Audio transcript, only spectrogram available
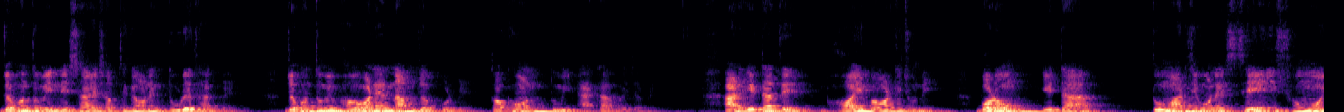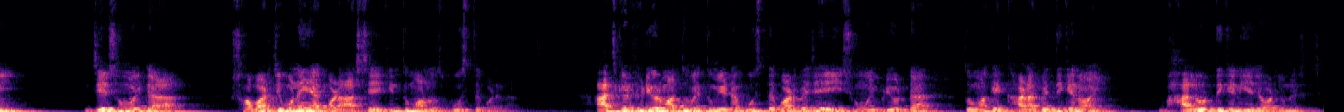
যখন তুমি নেশা এসব থেকে অনেক দূরে থাকবে, যখন তুমি ভগবানের নাম জপ করবে, তখন তুমি একা হয়ে যাবে। আর এটাতে ভয় পাওয়ার কিছু নেই, বরং এটা তোমার জীবনের সেই সময়, যে সময়টা সবার জীবনেই একবার আসে, কিন্তু মানুষ বুঝতে পারে না। আজকের ভিডিওর মাধ্যমে তুমি এটা বুঝতে পারবে যে এই সময় পিরিয়ডটা তোমাকে খারাপের দিকে নয়, ভালোর দিকে নিয়ে যাওয়ার জন্য এসেছে।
